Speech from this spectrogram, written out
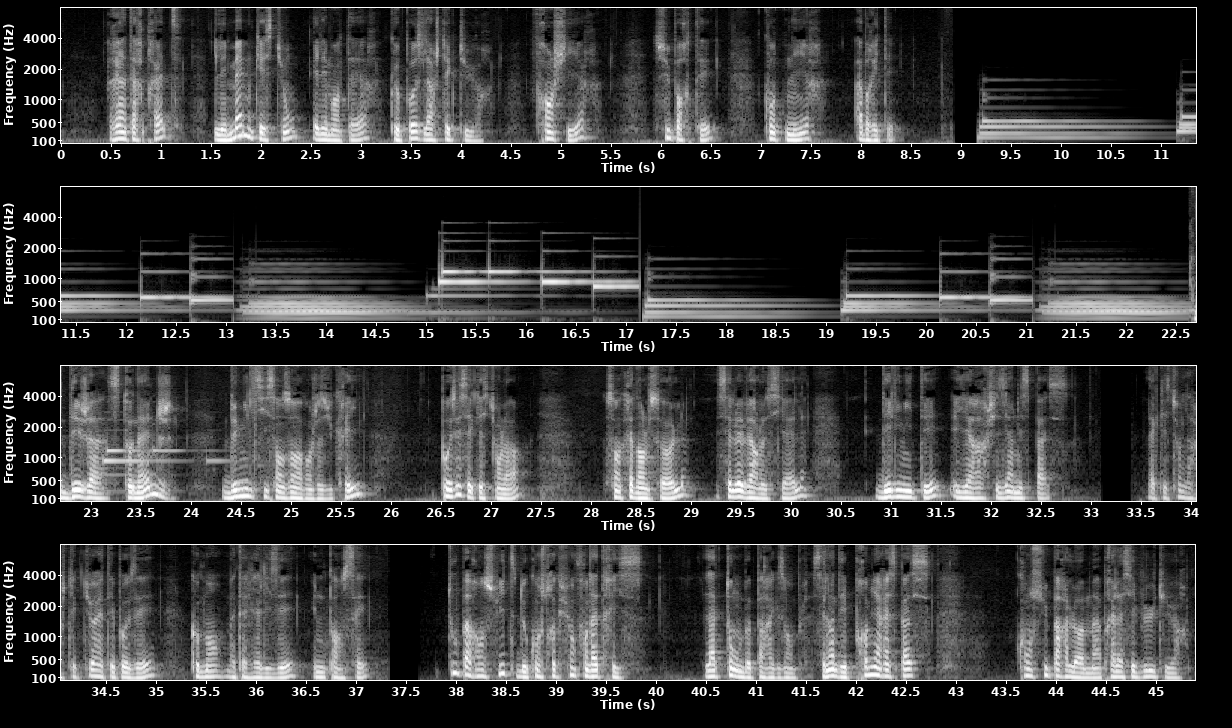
réinterprète les mêmes questions élémentaires que pose l'architecture. Franchir, supporter, contenir, abriter. Déjà, Stonehenge, 2600 ans avant Jésus-Christ, posait ces questions-là, s'ancrait dans le sol, s'élevait vers le ciel, délimiter et hiérarchiser un espace. La question de l'architecture était posée, comment matérialiser une pensée? Tout part ensuite de constructions fondatrices. La tombe, par exemple, c'est l'un des premiers espaces conçus par l'homme après la sépulture.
